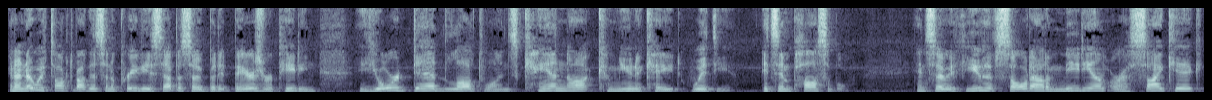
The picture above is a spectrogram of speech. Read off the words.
And I know we've talked about this in a previous episode, but it bears repeating. Your dead loved ones cannot communicate with you. It's impossible. And so, if you have sought out a medium or a psychic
